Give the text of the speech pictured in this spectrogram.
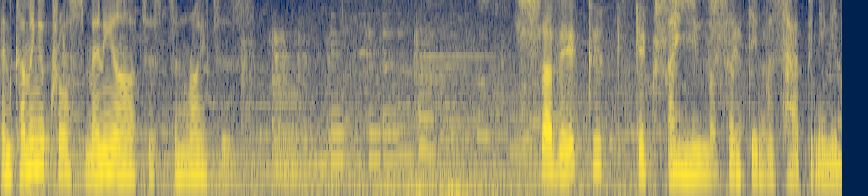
and coming across many artists and writers. I knew something was happening in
